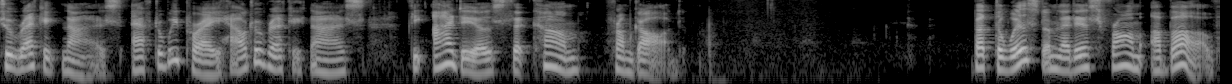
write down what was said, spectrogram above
to recognize after we pray how to recognize the ideas that come from God. But the wisdom that is from above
